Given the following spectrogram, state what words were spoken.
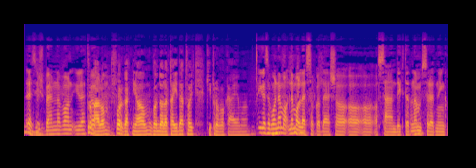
ez is benne van, illetve... Próbálom forgatni a gondolataidat, hogy kiprovokáljam a... Igazából nem a, nem a leszakadás a, a, a szándék, tehát nem szeretnénk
